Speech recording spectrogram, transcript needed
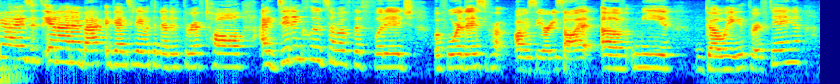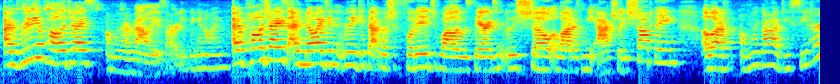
Hi guys, it's Anna and I'm back again today with another thrift haul. I did include some of the footage before this, you obviously already saw it, of me going thrifting. I really apologize. Oh my god, Mally is already being annoying. I apologize. I know I didn't really get that much footage while I was there. I didn't really show a lot of me actually shopping. A lot of, oh my god, do you see her?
